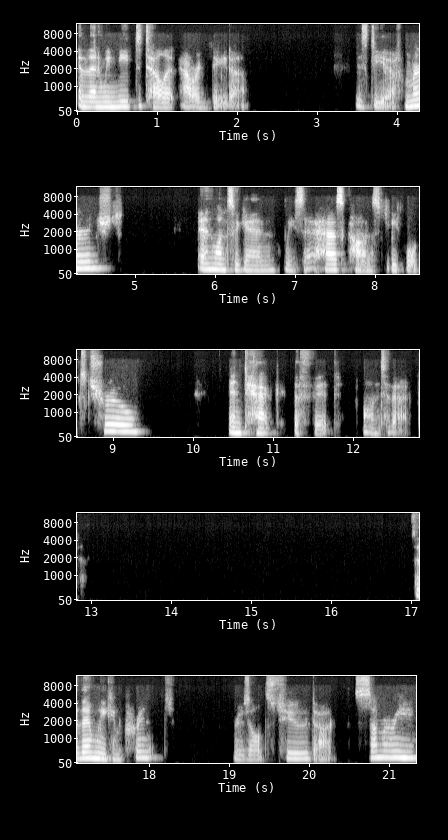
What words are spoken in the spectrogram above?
And then we need to tell it our data. Is DF merged? And once again, we set has const equal to true and tack the fit onto that. So then we can print results two dot summary.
